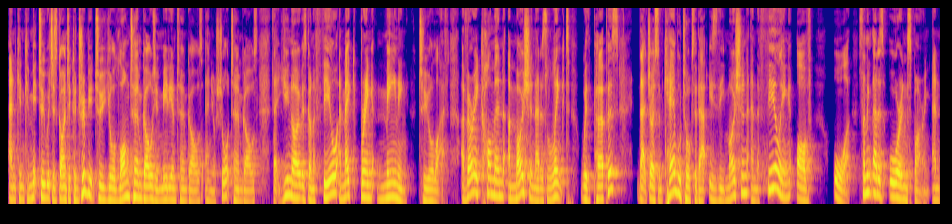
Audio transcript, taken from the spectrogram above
and can commit to, which is going to contribute to your long-term goals, your medium-term goals and your short-term goals that you know is going to feel and make, bring meaning to your life. A very common emotion that is linked with purpose that Joseph Campbell talks about is the emotion and the feeling of awe, something that is awe inspiring. And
